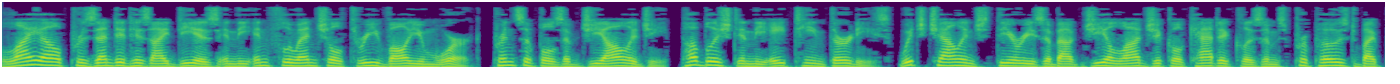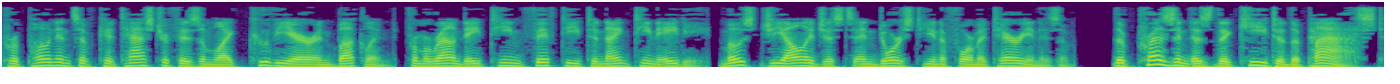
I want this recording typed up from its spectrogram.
Lyell presented his ideas in the influential three-volume work, Principles of Geology, published in the 1830s, which challenged theories about geological cataclysms proposed by proponents of catastrophism like Cuvier and Buckland. From around 1850 to 1980, most geologists endorsed uniformitarianism. The present is the key to the past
